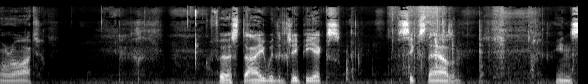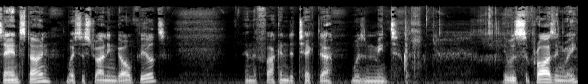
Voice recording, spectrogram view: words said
All right. First day with the GPX 6000 in Sandstone, West Australian Goldfields, and the fucking detector was mint. It was surprisingly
